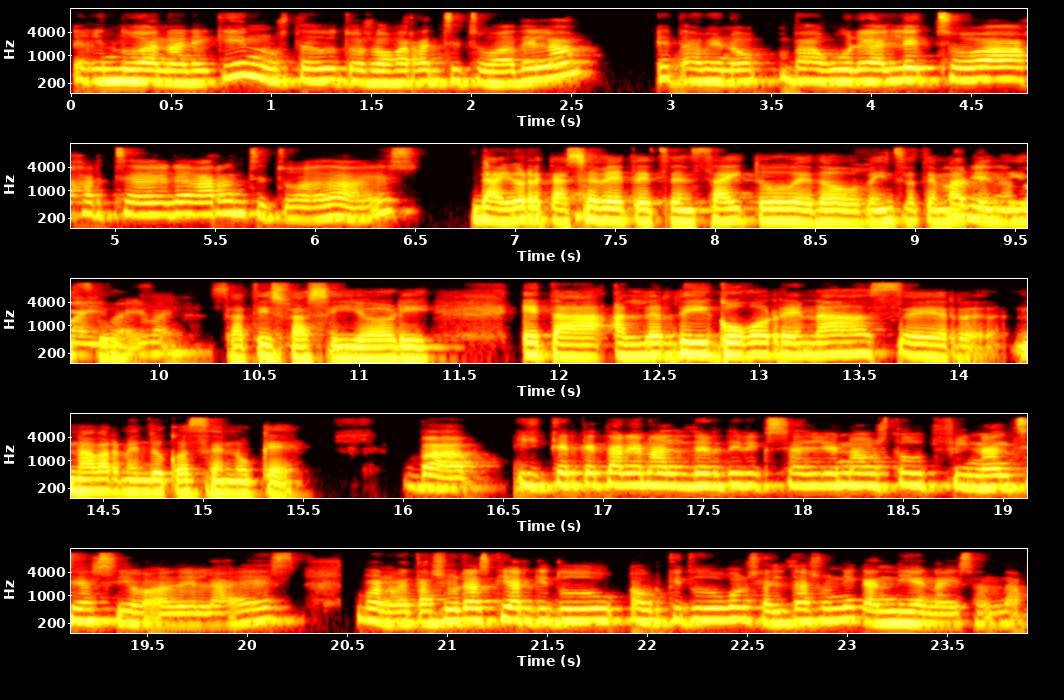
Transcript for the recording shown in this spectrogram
egin dudanarekin, uste dut oso garrantzitsua dela, eta beno, ba, gure aldetxoa jartzea ere garrantzitsua da, ez? Bai, horrek azebetetzen zaitu edo behintzaten baten dizu. Bai, bai, bai. Satisfazio hori. Eta alderdi gogorrena zer nabarmenduko zenuke? Ba, ikerketaren alderdirik zailena uste dut finantziazioa dela, ez? Bueno, eta zurazki aurkitu, dugun zailtasunik handiena izan da.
